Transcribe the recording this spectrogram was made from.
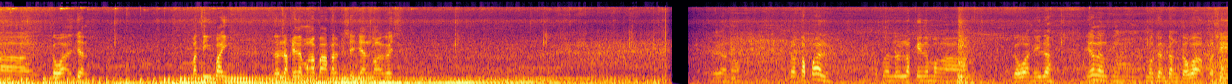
ah, gawa dyan. Matibay. Lalaki ng mga bakal kasi dyan mga guys. Ayan o kakapal. At ang lalaki ng mga gawa nila. Yan ang magandang gawa kasi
